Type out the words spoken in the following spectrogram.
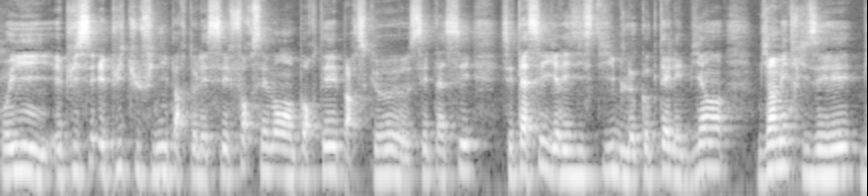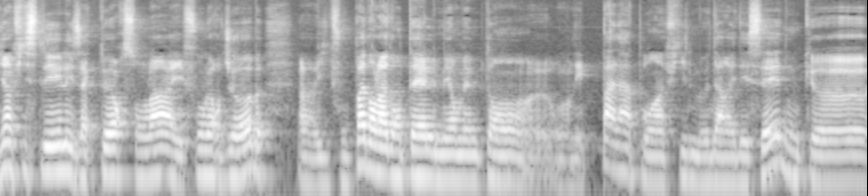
Oui, et puis, et puis tu finis par te laisser forcément emporter parce que c'est assez, c'est assez irrésistible. Le cocktail est bien, bien maîtrisé, bien ficelé. Les acteurs sont là et font leur job. Euh, ils font pas dans la dentelle, mais en même temps, euh, on n'est pas là pour un film d'arrêt d'essai. Donc, euh,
